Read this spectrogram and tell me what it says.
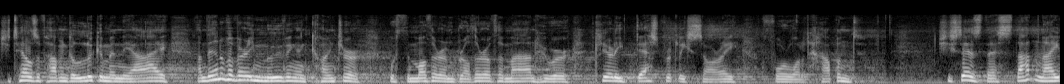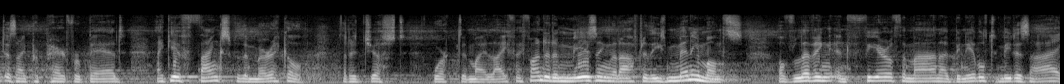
She tells of having to look him in the eye and then of a very moving encounter with the mother and brother of the man who were clearly desperately sorry for what had happened. She says this That night, as I prepared for bed, I gave thanks for the miracle that had just worked in my life. I found it amazing that after these many months of living in fear of the man, I'd been able to meet his eye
